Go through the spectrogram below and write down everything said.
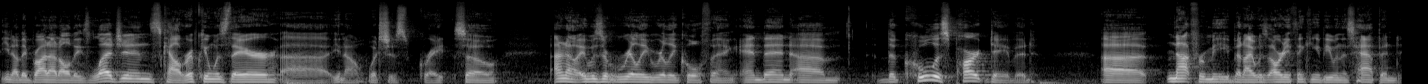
you know, they brought out all these legends. Cal Ripken was there, uh, you know, which is great. So I don't know. It was a really, really cool thing. And then um, the coolest part, David, uh, not for me, but I was already thinking of you when this happened.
